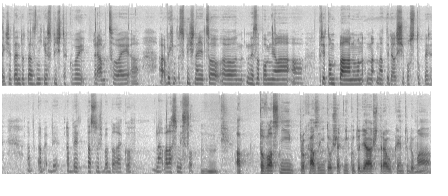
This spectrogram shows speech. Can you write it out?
takže ten dotazník je spíš takový rámcový a, a abych spíš na něco uh, nezapomněla a při tom plánu na, na ty další postupy, aby, aby, aby ta služba byla jako dávala smysl. Mm-hmm. A to vlastní procházení toho šatníku to děláš teda u klientů doma,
